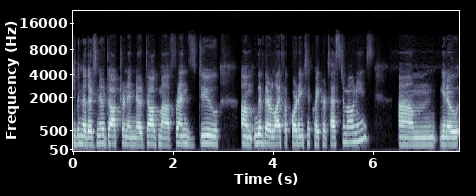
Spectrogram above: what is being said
even though there's no doctrine and no dogma, friends do um, live their life according to Quaker testimonies. Um, you know,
